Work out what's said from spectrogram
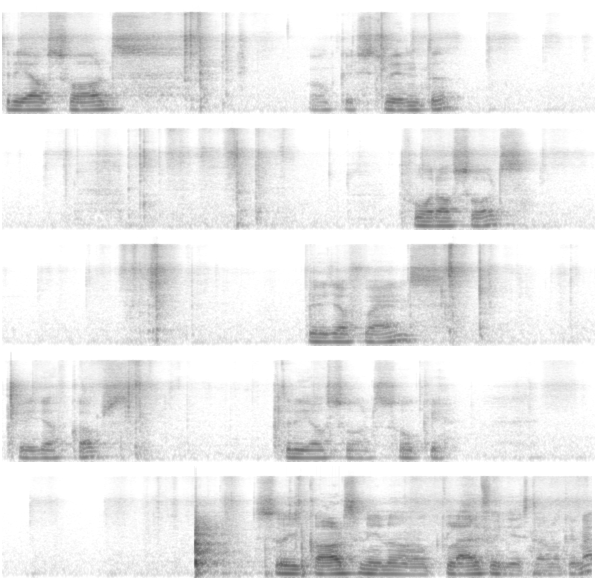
Three of swords okay strength four of swords page of wands page of cups three of swords okay so ఈ కార్డ్స్ నేను క్లారిఫై చేస్తాను ఓకేనా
